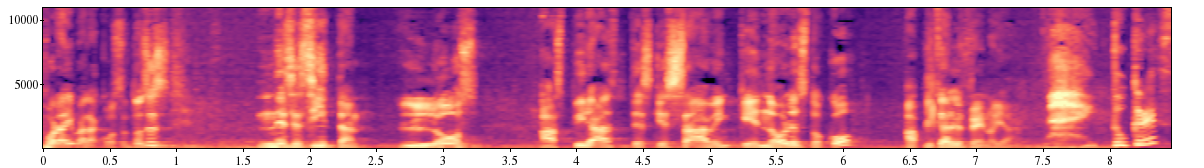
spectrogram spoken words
por ahí va la cosa. Entonces, necesitan los aspirantes que saben que no les tocó aplicar el freno ya. ¿Tú crees?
